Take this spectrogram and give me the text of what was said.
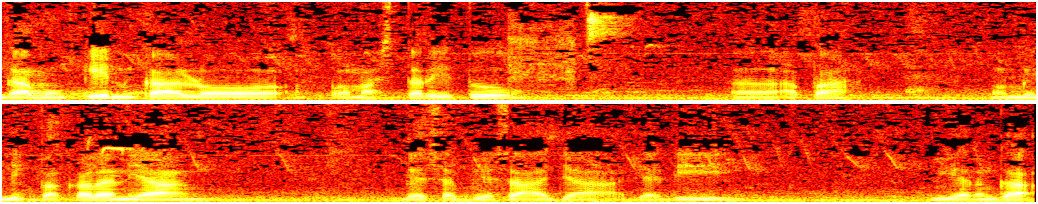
Nggak mungkin kalau pemaster itu eh, apa memilih bakalan yang biasa-biasa aja. Jadi biar enggak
